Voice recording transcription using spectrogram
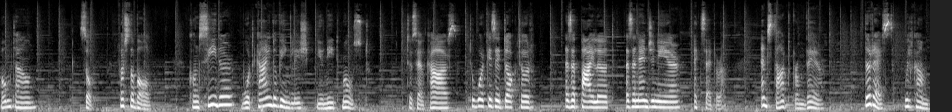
hometown. So, first of all, Consider what kind of English you need most to sell cars, to work as a doctor, as a pilot, as an engineer, etc. And start from there. The rest will come.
